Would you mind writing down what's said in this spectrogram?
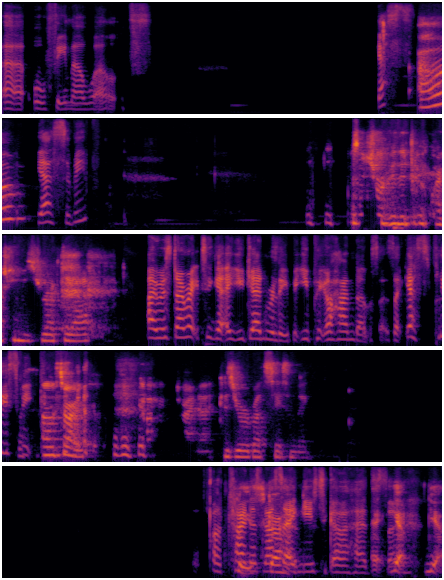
uh, all female worlds? Yes. um Yes, Zabib. wasn't sure who the question was directed at. I was directing it at you generally, but you put your hand up, so I was like, yes, please speak. Oh, sorry, because you were about to say something. Oh, China's Please, now go saying ahead. you to go ahead. uh, So. yeah yeah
